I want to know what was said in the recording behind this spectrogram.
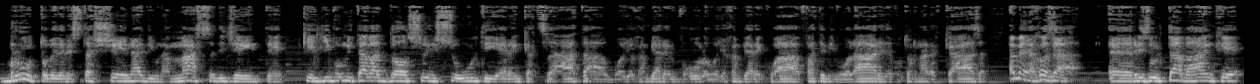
Brutto vedere sta scena di una massa di gente che gli vomitava addosso insulti, era incazzata, voglio cambiare il volo, voglio cambiare qua, fatemi volare, devo tornare a casa. A me la cosa eh, risultava anche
